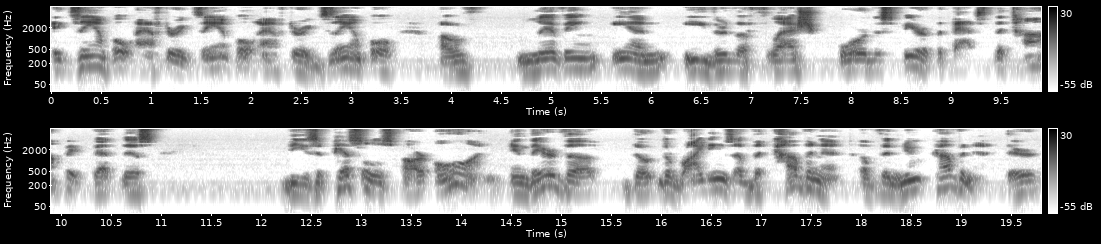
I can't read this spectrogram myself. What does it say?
example after example after example of living in either the flesh or the spirit. But that's the topic that this these epistles are on, and they're the the, the writings of the covenant of the new covenant. They're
